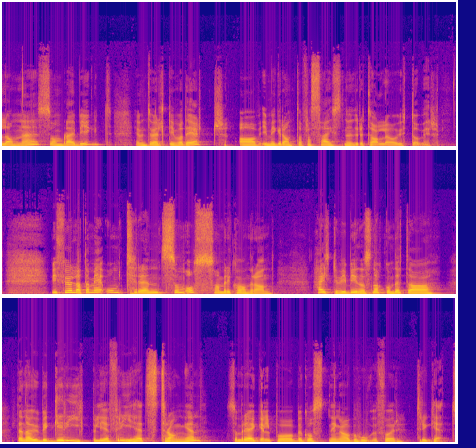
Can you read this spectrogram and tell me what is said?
landet som ble bygd, eventuelt invadert, av immigranter fra 1600-tallet og utover. Vi føler at de er omtrent som oss amerikanerne Helt til vi begynner å snakke om dette, denne ubegripelige frihetstrangen, som regel på bekostning av behovet for trygghet.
